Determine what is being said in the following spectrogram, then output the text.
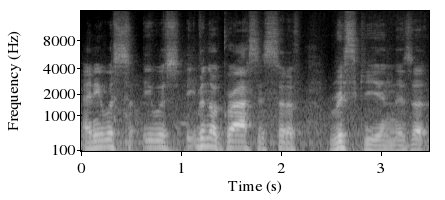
and it was it was even though grass is sort of risky and there's a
